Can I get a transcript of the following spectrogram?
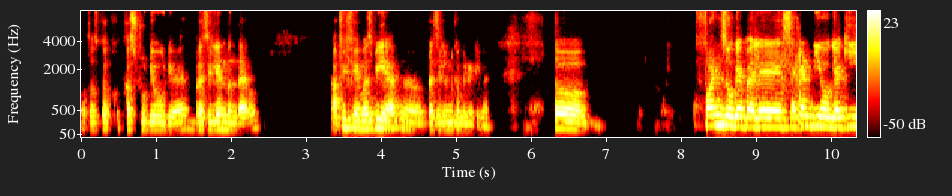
वो तो उसका खुद का स्टूडियो वूडियो है ब्राजीलियन बंदा है वो काफ़ी फ़ेमस भी है ब्राजीलियन कम्युनिटी में तो फंड्स हो गए पहले सेकंड ये हो गया कि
